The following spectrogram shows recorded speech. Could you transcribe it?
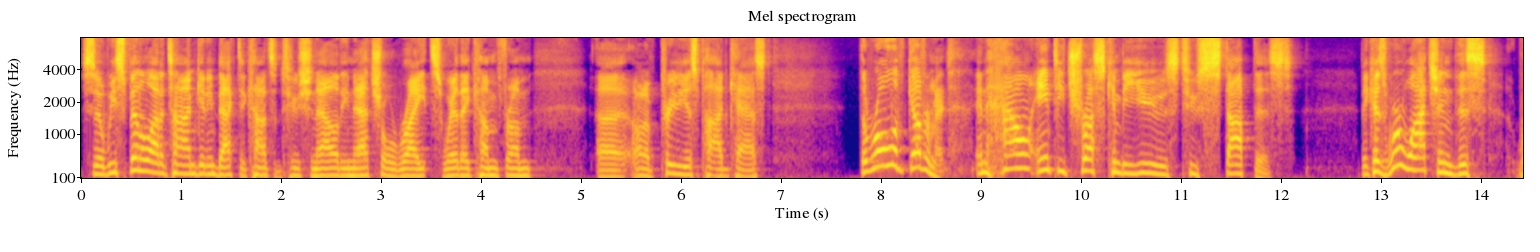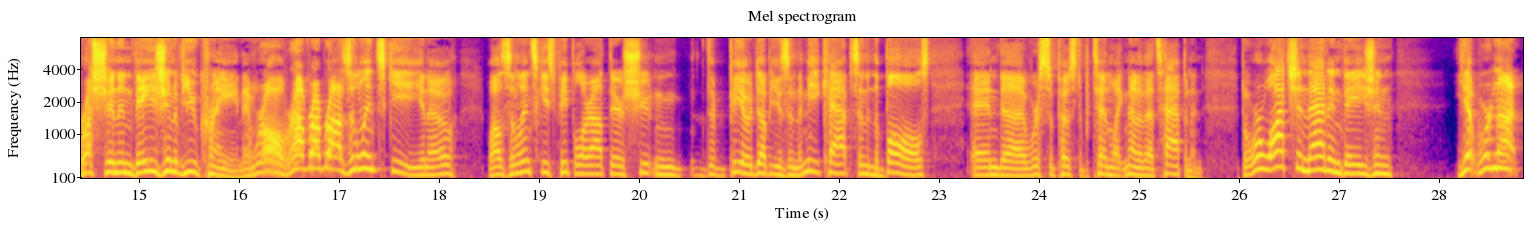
So we spent a lot of time getting back to constitutionality, natural rights, where they come from uh, on a previous podcast the role of government and how antitrust can be used to stop this. Because we're watching this Russian invasion of Ukraine and we're all rah, rah, rah, Zelensky, you know, while Zelensky's people are out there shooting the POWs in the kneecaps and in the balls. And uh, we're supposed to pretend like none of that's happening. But we're watching that invasion, yet we're not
